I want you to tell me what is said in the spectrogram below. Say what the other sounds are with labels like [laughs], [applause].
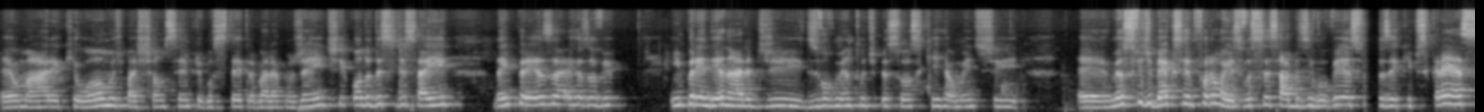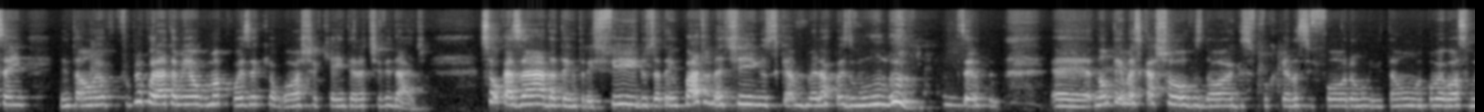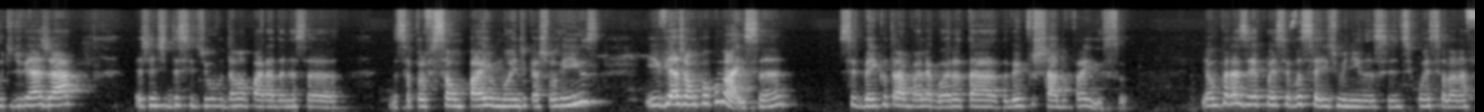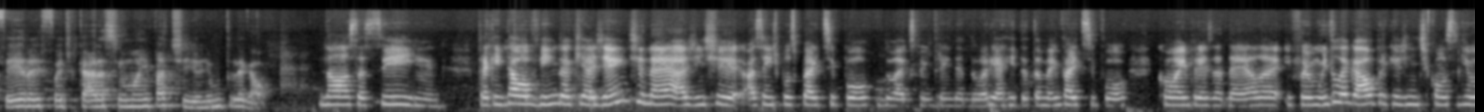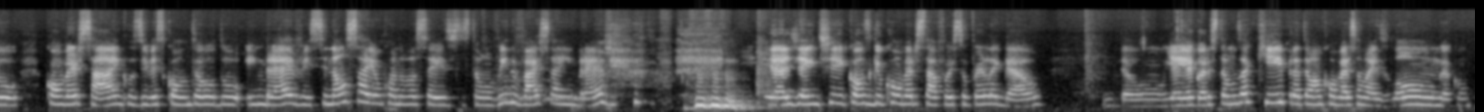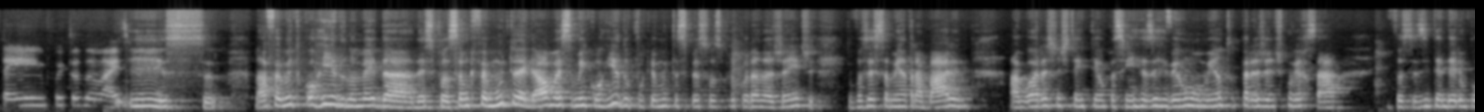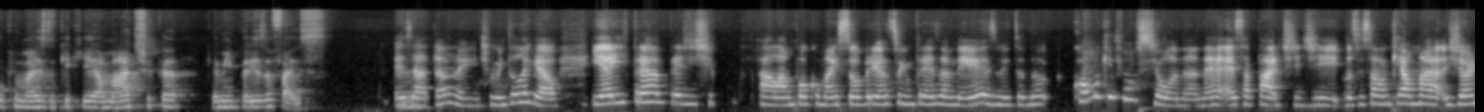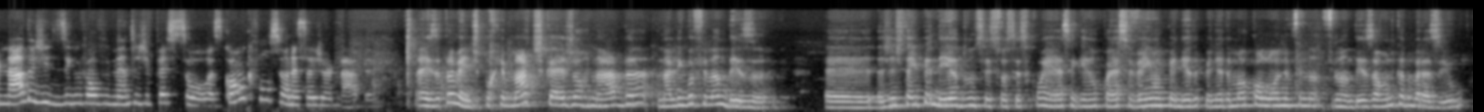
É uma área que eu amo de paixão, sempre gostei de trabalhar com gente. E quando eu decidi sair da empresa, eu resolvi empreender na área de desenvolvimento de pessoas que realmente. É, meus feedbacks sempre foram esses: você sabe desenvolver, suas equipes crescem. Então, eu fui procurar também alguma coisa que eu gosto, que é interatividade. Sou casada, tenho três filhos, já tenho quatro netinhos, que é a melhor coisa do mundo. [laughs] É, não tenho mais cachorros, dogs, porque elas se foram. Então, como eu gosto muito de viajar, a gente decidiu dar uma parada nessa, nessa profissão pai e mãe de cachorrinhos e viajar um pouco mais, né? Se bem que o trabalho agora está bem puxado para isso. E é um prazer conhecer vocês, meninas. A gente se conheceu lá na feira e foi de cara assim uma empatia, e muito legal. Nossa, sim para quem está ouvindo aqui a gente, né? A gente, a Centipus participou do Expo Empreendedor e a Rita também participou com a empresa dela e foi muito legal porque a gente conseguiu conversar, inclusive esse conteúdo em breve, se não saiu quando vocês estão ouvindo, vai sair em breve. [laughs] e a gente conseguiu conversar, foi super legal. Então, e aí agora estamos aqui para ter uma conversa mais longa, com tempo e tudo mais. Isso. Lá foi muito corrido no meio da, da exposição, que foi muito legal, mas também corrido, porque muitas pessoas procurando a gente, e vocês também a trabalham. Agora a gente tem tempo, assim, reservei um momento para a gente conversar, vocês entenderem um pouquinho mais do que, que é a mática que a minha empresa faz. Né? Exatamente, né? muito legal. E aí, para a gente falar um pouco mais sobre a sua empresa mesmo e tudo, como que funciona, né? Essa parte de. Vocês falam que é uma jornada de desenvolvimento de pessoas. Como que funciona essa jornada? É, exatamente, porque Mática é jornada na língua finlandesa. É, a gente está em Penedo, não sei se vocês conhecem, quem não conhece, venham a Penedo. Penedo é uma colônia finlandesa, a única do Brasil.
